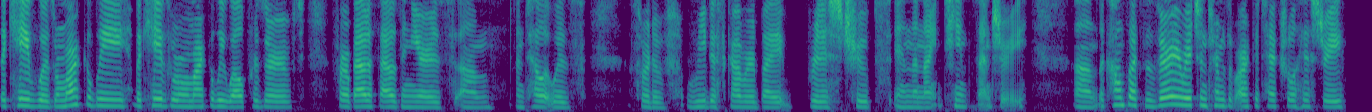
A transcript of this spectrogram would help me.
the cave was remarkably the caves were remarkably well preserved for about a thousand years um, until it was sort of rediscovered by British troops in the 19th century. Um, the complex is very rich in terms of architectural history.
